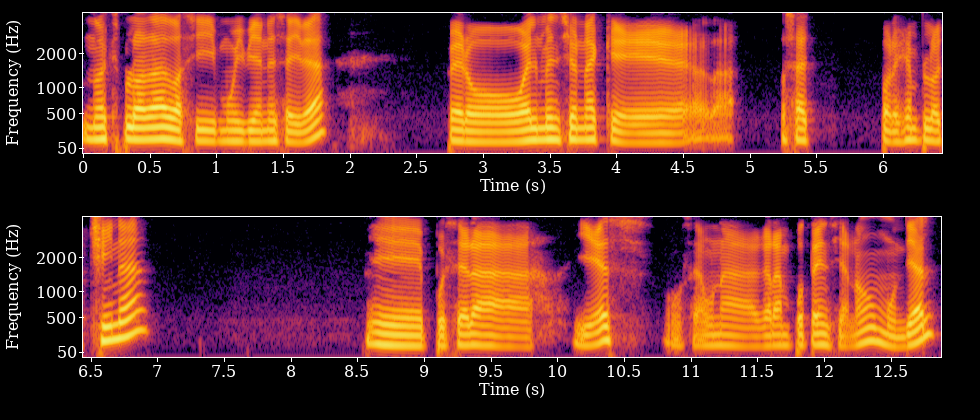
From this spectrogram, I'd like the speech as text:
no he explorado así muy bien esa idea. Pero él menciona que, o sea, por ejemplo, China, eh, pues era y es, o sea, una gran potencia, ¿no? Mundial,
